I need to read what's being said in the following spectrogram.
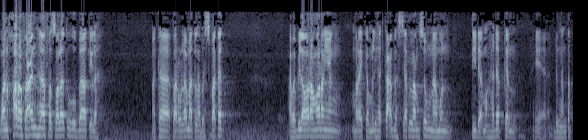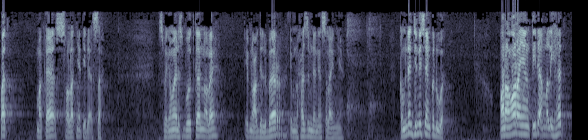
wa anharafa anha fa salatuhu batilah. Maka para ulama telah bersepakat apabila orang-orang yang mereka melihat Ka'bah secara langsung namun tidak menghadapkan ya dengan tepat maka salatnya tidak sah. Sebagaimana disebutkan oleh Ibnu Abdul Bar, Ibnu Hazm dan yang selainnya. Kemudian jenis yang kedua, orang-orang yang tidak melihat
